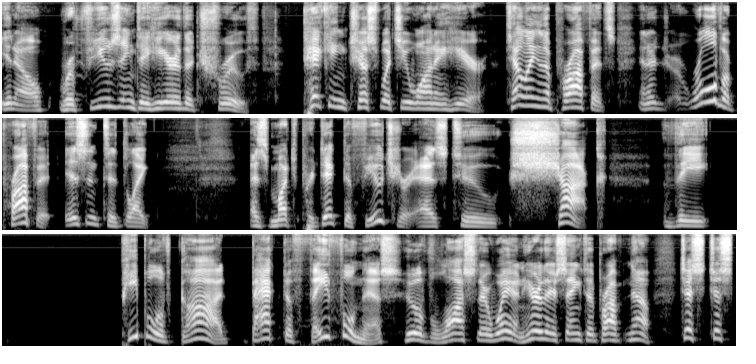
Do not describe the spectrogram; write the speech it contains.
you know, refusing to hear the truth, picking just what you want to hear, telling the prophets. And a role of a prophet isn't to like as much predict the future as to shock the people of God back to faithfulness who have lost their way. And here they're saying to the prophet, no, just just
